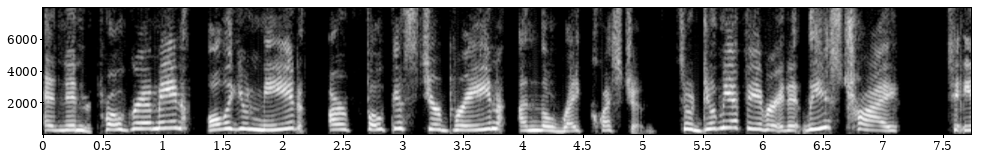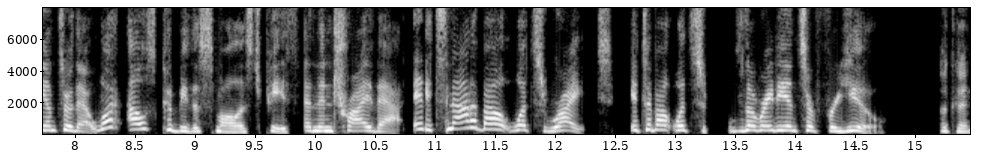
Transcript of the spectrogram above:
And in programming, all you need are focused your brain on the right questions. So do me a favor and at least try to answer that. What else could be the smallest piece? And then try that. And it's not about what's right. It's about what's the right answer for you. Okay.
